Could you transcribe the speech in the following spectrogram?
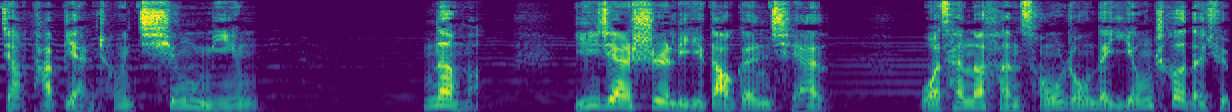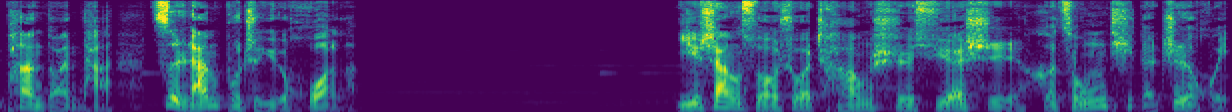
叫他变成清明。那么，一件事理到跟前，我才能很从容的、莹澈的去判断它，自然不至于惑了。以上所说常识、学识和总体的智慧。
